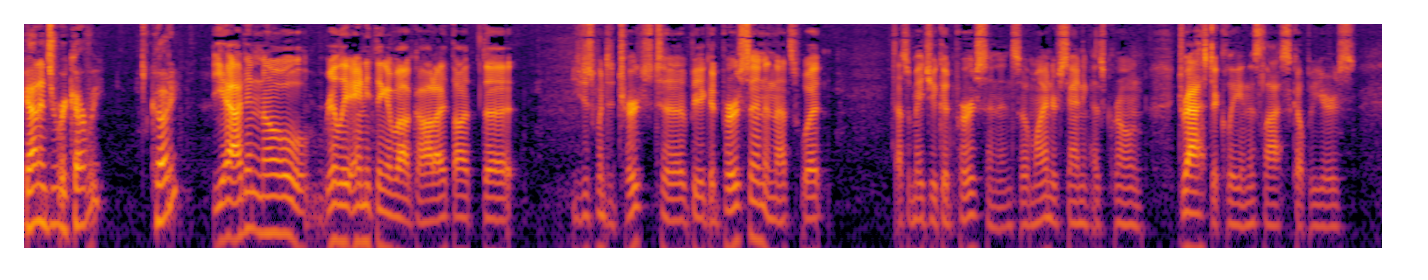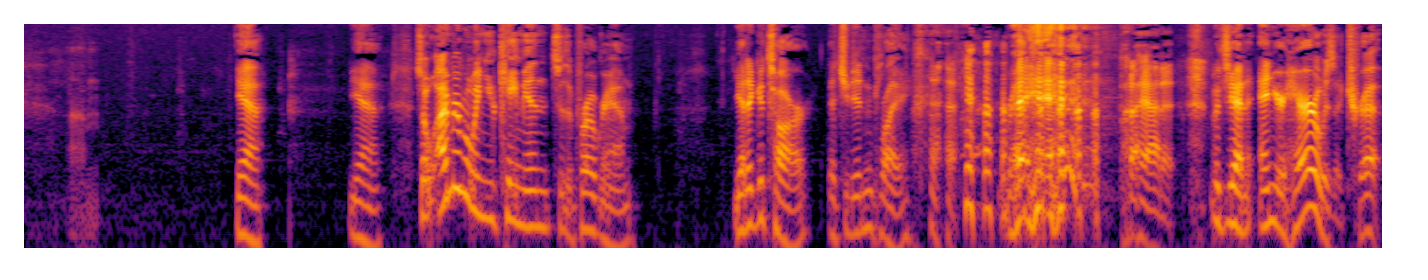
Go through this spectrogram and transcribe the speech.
got into recovery, Cody? Yeah, I didn't know really anything about God. I thought that you just went to church to be a good person, and that's what that's what made you a good person. And so my understanding has grown drastically in this last couple of years. Yeah. Yeah. So I remember when you came into the program, you had a guitar that you didn't play, right? But I had it. but you had, it. and your hair was a trip.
